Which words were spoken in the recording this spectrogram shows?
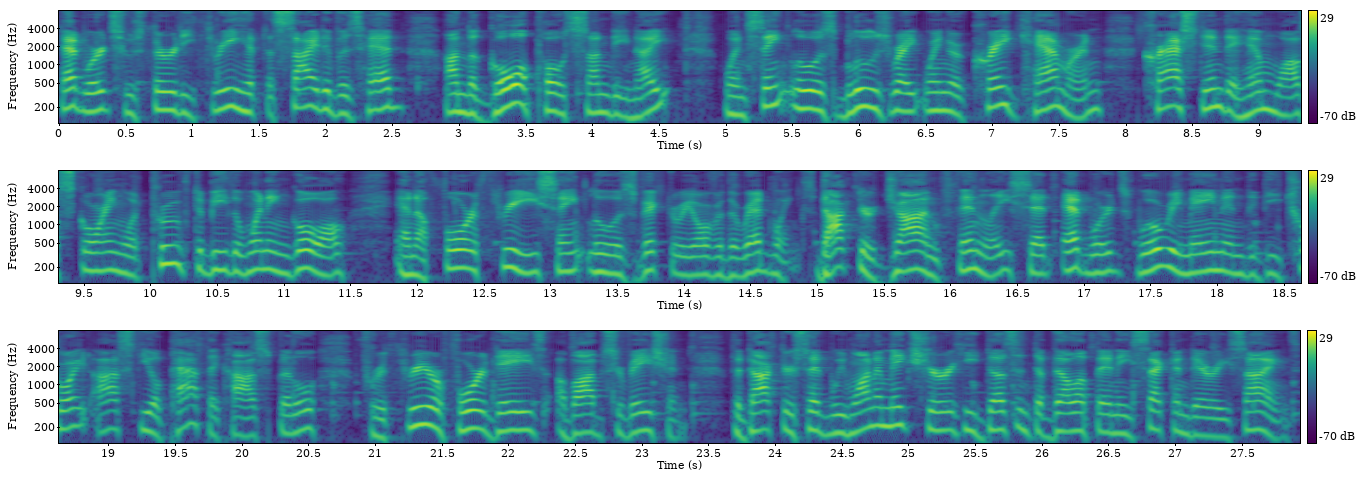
Edwards, who's 33, hit the side of his head on the goalpost Sunday night when St. Louis Blues right winger Craig Cameron crashed into him while scoring what proved to be the winning goal in a 4 3 St. Louis victory over the Red Wings. Dr. John Finley said Edwards will remain in the Detroit Osteopathic Hospital for three or four days of observation. The doctor said, We want to make sure he doesn't develop any secondary signs.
